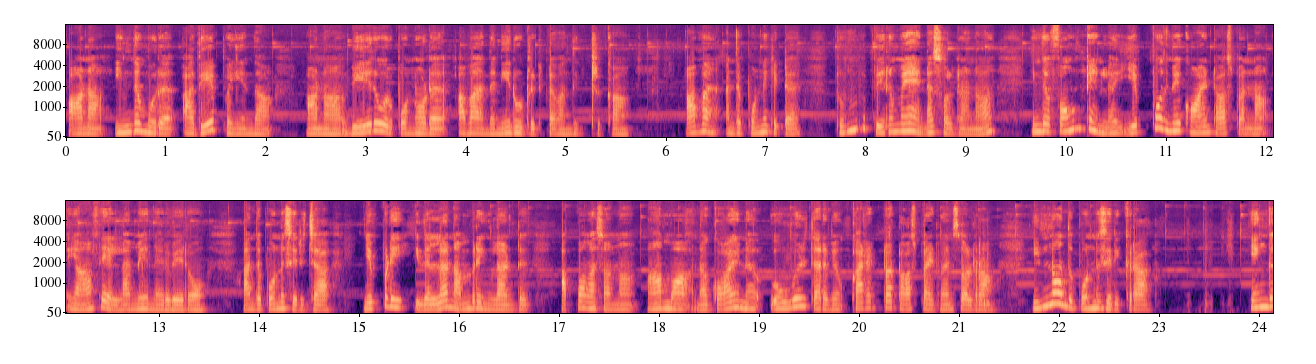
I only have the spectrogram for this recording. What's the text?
ஆனா இந்த முறை அதே பையன்தான். ஆனால் வேற ஒரு பொண்ணோட அவன் அந்த நீரூற்று கிட்ட வந்துகிட்டு இருக்கான் அவன் அந்த பொண்ணுக்கிட்ட ரொம்ப பெருமையாக என்ன சொல்கிறான்னா இந்த ஃபவுண்டெயினில் எப்போதுமே காயின் டாஸ் பண்ணால் என் ஆசை எல்லாமே நிறைவேறும். அந்த பொண்ணு சிரிச்சா எப்படி இதெல்லாம் நம்புறீங்களான்ட்டு? அப்பா அவன் சொன்னான் ஆமாம் நான் காயினை ஒவ்வொரு தடவையும் கரெக்டாக டாஸ் பண்ணிடுவேன்னு சொல்கிறான் இன்னும் அந்த பொண்ணு சிரிக்கிறா. எங்க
